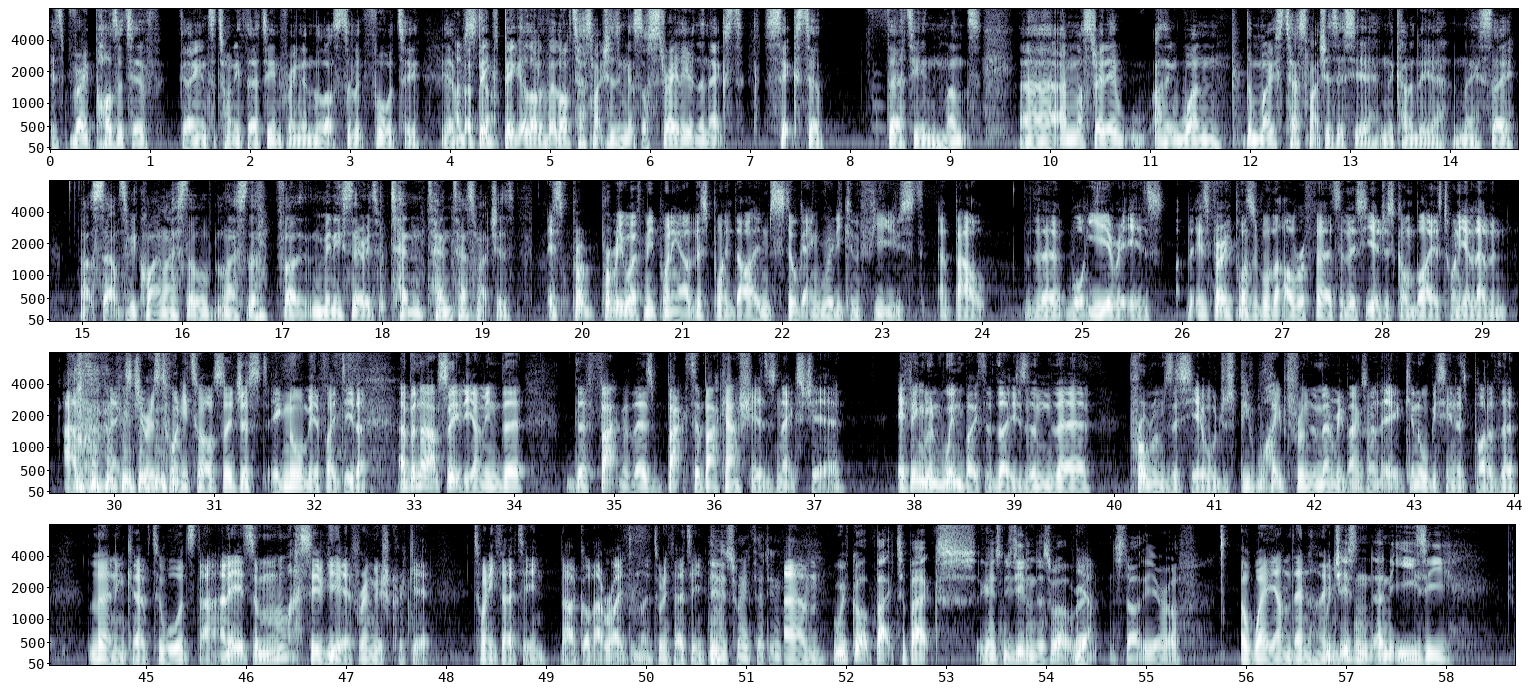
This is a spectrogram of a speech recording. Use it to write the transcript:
It's very positive going into 2013 for England. Lots to look forward to. Yeah, I'm a big, st- big, a lot of a lot of Test matches against Australia in the next six to 13 months. Uh, and Australia, I think, won the most Test matches this year in the calendar year, didn't they? So that's set up to be quite a nice little, nice little mini series with 10, 10 Test matches it's pro- probably worth me pointing out at this point that I'm still getting really confused about the what year it is. It's very possible that I'll refer to this year just gone by as 2011 and next year as 2012. So just ignore me if I do that. Uh, but no, absolutely. I mean the the fact that there's back to back Ashes next year. If England win both of those, then their problems this year will just be wiped from the memory banks, won't they? It can all be seen as part of the learning curve towards that. And it's a massive year for English cricket 2013. I got that right, didn't I? 2013. It is 2013. Um, We've got back to backs against New Zealand as well, right? Yeah. Start the year off. Away and then home. Which isn't an easy.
